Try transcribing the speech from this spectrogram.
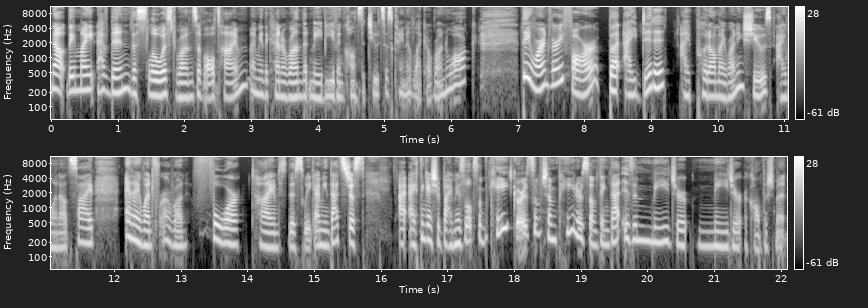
Now, they might have been the slowest runs of all time. I mean, the kind of run that maybe even constitutes as kind of like a run walk. They weren't very far, but I did it. I put on my running shoes, I went outside, and I went for a run four times this week. I mean, that's just, I, I think I should buy myself some cake or some champagne or something. That is a major, major accomplishment.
